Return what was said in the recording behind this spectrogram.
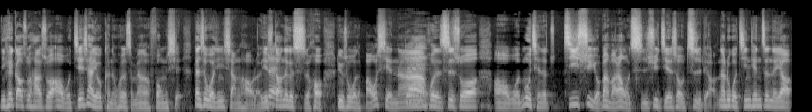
你可以告诉他说：“哦，我接下来有可能会有什么样的风险，但是我已经想好了。也许到那个时候，例如说我的保险啊，或者是说，呃，我目前的积蓄有办法让我持续接受治疗。那如果今天真的要，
